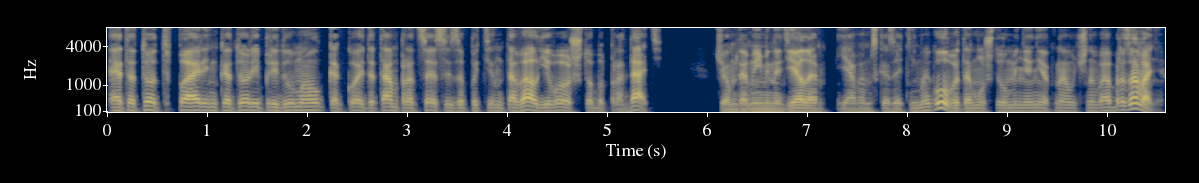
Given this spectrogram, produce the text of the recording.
это тот парень, который придумал какой-то там процесс и запатентовал его, чтобы продать. В чем там именно дело, я вам сказать не могу, потому что у меня нет научного образования.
